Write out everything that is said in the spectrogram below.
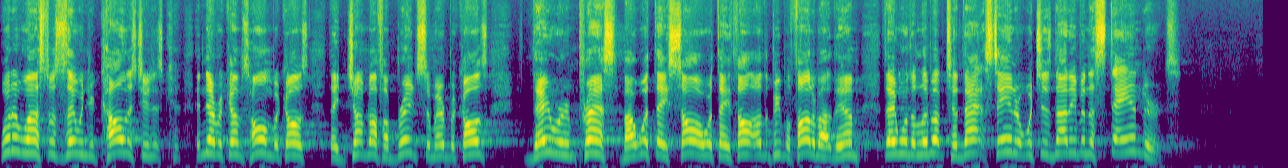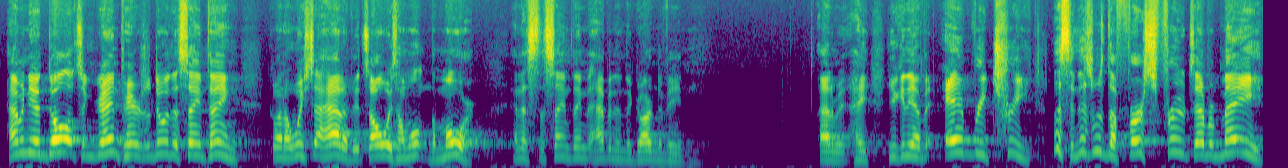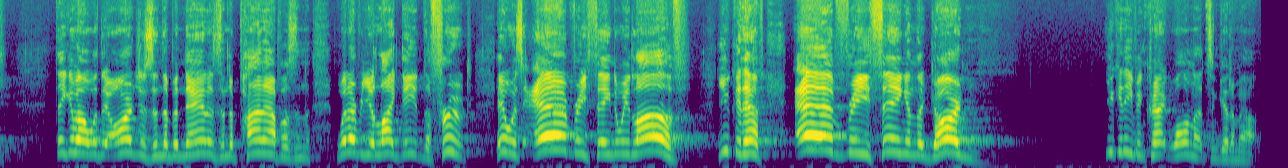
What am I supposed to say when your college students, it never comes home because they jumped off a bridge somewhere because they were impressed by what they saw what they thought other people thought about them. They want to live up to that standard, which is not even a standard. How many adults and grandparents are doing the same thing? Going, I wish I had it. It's always, I want the more. And that's the same thing that happened in the Garden of Eden. Adam, hey, you can have every tree. Listen, this was the first fruits ever made. Think about with the oranges and the bananas and the pineapples and whatever you like to eat, the fruit. It was everything that we love. You could have everything in the garden. You could even crack walnuts and get them out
